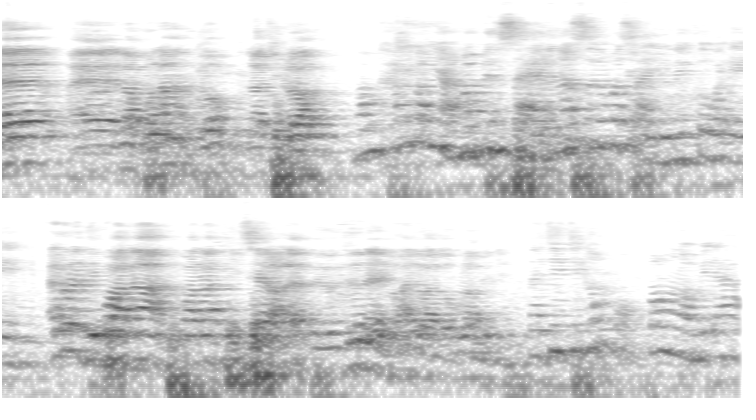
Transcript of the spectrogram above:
냐사마이 소라 마시야 그래 아니 내지 나 그냥지เรา보나또เราบางครั้งบางอย่างมันเป็นแสนเลยนะซื้อมาใส่อยู่ในตัวเอง 에 그래 디바나 디바나기าน베르즈네 마이와 도블라메니แช่แล้วถือชื่อในหลายหลายต่จริง ๆ เขาปกป้องเราไม่ได้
